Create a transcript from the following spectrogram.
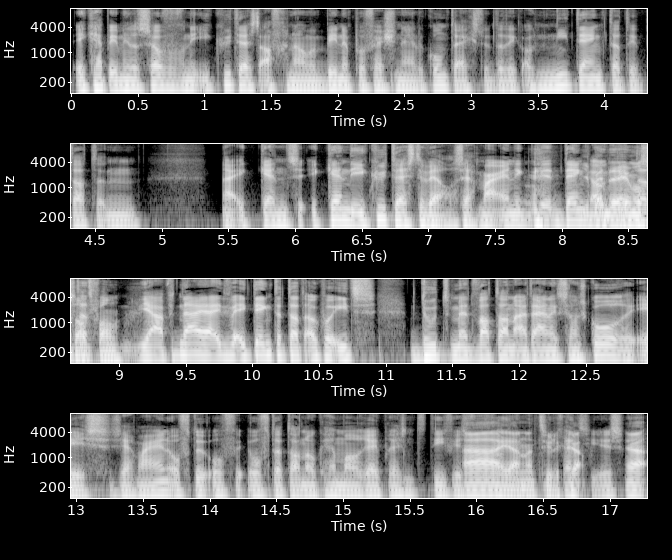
ik heb inmiddels zoveel van die IQ-test afgenomen binnen professionele contexten. Dat ik ook niet denk dat ik dat een nou, ik ken, ik ken de IQ-testen wel, zeg maar. En ik denk ook dat dat, van. Ja, nou ja, ik, ik, denk dat dat ook wel iets doet met wat dan uiteindelijk zo'n score is, zeg maar. En of, de, of, of dat dan ook helemaal representatief is. Ah ja, natuurlijk. Ja. Is. Ja.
